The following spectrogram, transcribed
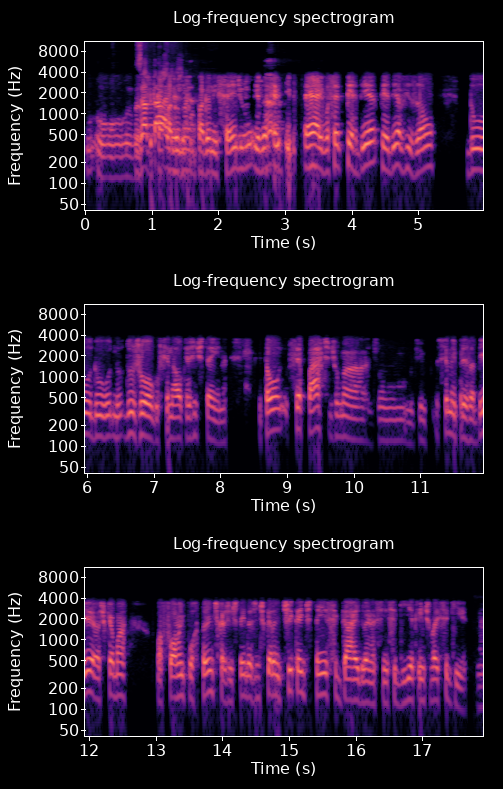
o, Os atalhos, pagando, né? pagando, incêndio e você, é. E, é, e você perder, perder a visão do, do, do jogo final que a gente tem, né? Então, ser parte de uma de, um, de ser uma empresa B, acho que é uma, uma forma importante que a gente tem da gente garantir que a gente tem esse guideline, assim, esse guia que a gente vai seguir. Né?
